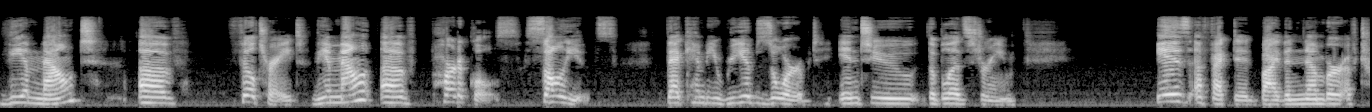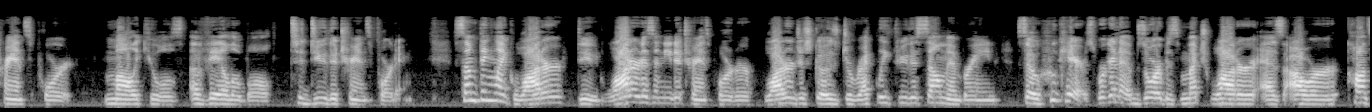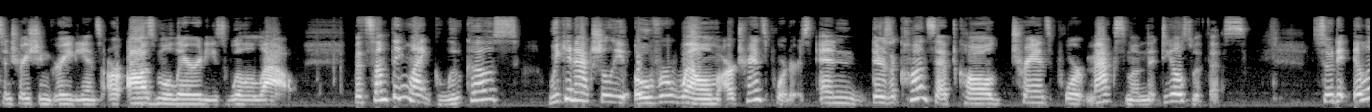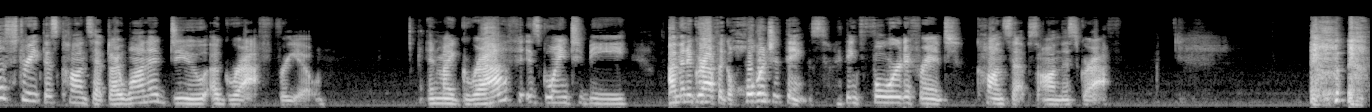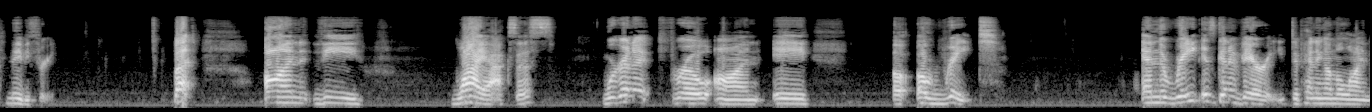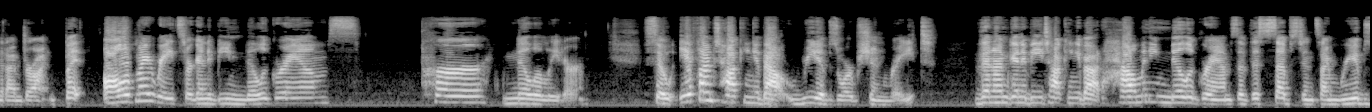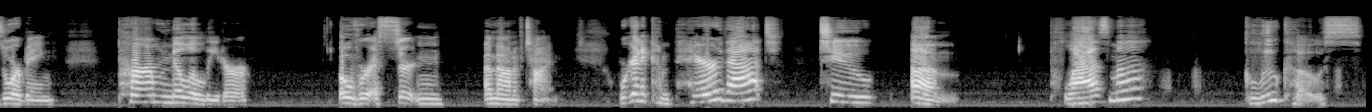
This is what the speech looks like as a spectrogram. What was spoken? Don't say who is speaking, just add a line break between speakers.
the amount of filtrate, the amount of particles, solutes, that can be reabsorbed into the bloodstream is affected by the number of transport molecules available to do the transporting. Something like water, dude, water doesn't need a transporter. Water just goes directly through the cell membrane. So who cares? We're going to absorb as much water as our concentration gradients, our osmolarities will allow. But something like glucose, we can actually overwhelm our transporters. And there's a concept called transport maximum that deals with this. So to illustrate this concept, I want to do a graph for you. And my graph is going to be, I'm going to graph like a whole bunch of things. I think four different concepts on this graph. Maybe three. But on the y-axis, we're going to throw on a, a, a rate. And the rate is going to vary depending on the line that I'm drawing. But all of my rates are going to be milligrams per milliliter. So if I'm talking about reabsorption rate, then I'm going to be talking about how many milligrams of this substance I'm reabsorbing per milliliter over a certain amount of time. We're going to compare that to um, plasma glucose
